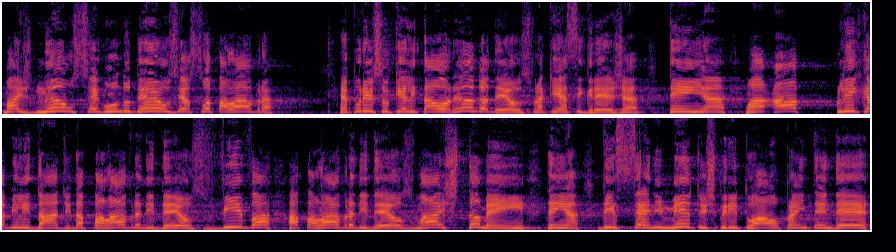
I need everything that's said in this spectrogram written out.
mas não segundo Deus e a Sua palavra. É por isso que ele está orando a Deus para que essa igreja tenha uma aplicabilidade da palavra de Deus, viva a palavra de Deus, mas também tenha discernimento espiritual para entender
